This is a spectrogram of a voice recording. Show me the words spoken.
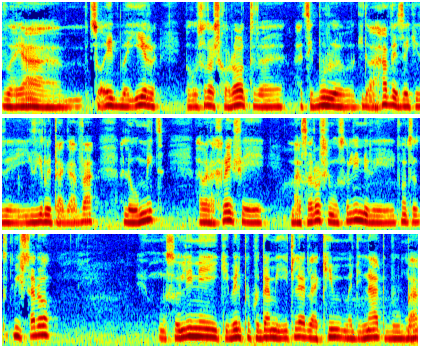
והוא היה צועד בעיר בקבוצות השחורות, והציבור כאילו אהב את זה, כי זה החזיר את הגאווה הלאומית, אבל אחרי שמאסרו של מוסוליני והתמוטטות משטרו, מוסוליני קיבל פקודה מהיטלר להקים מדינת בובה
